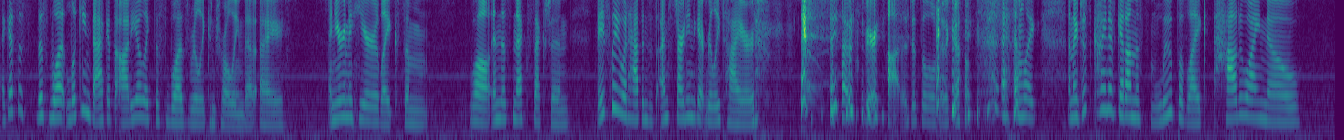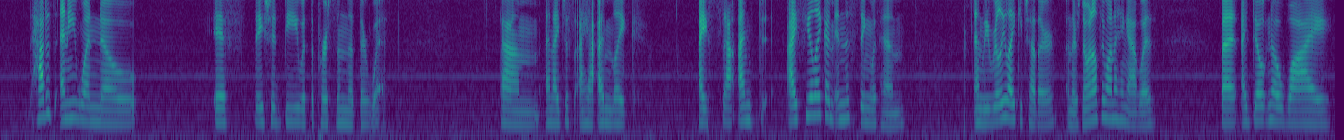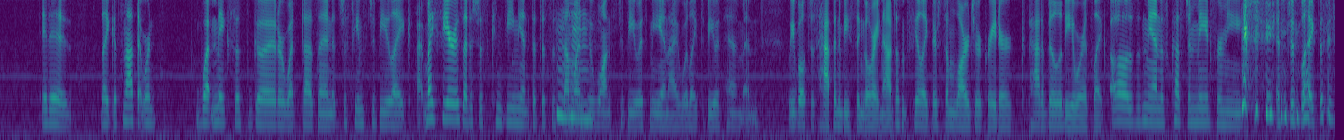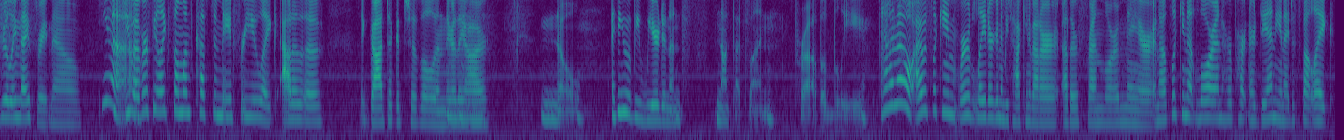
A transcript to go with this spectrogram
I guess this this what looking back at the audio, like this was really controlling that I and you're gonna hear like some well, in this next section, basically what happens is I'm starting to get really tired. I was very hot just a little bit ago. and I'm like and I just kind of get on this loop of like, how do I know how does anyone know if they should be with the person that they're with? Um, and I just I I'm like I sa- I'm d- I feel like I'm in this thing with him, and we really like each other, and there's no one else I want to hang out with, but I don't know why it is. Like it's not that we're what makes us good or what doesn't. It just seems to be like my fear is that it's just convenient that this is someone Mhm. who wants to be with me and I would like to be with him and we both just happen to be single right now. It doesn't feel like there's some larger, greater compatibility where it's like, oh, this man is custom made for me. it's just like, this is really nice right now. Yeah. Do you ever feel like someone's custom made for you, like out of the, like God took a chisel and there they Mhm. are? No. I think it would be weird and unf- not that fun. Probably. I don't know. I was looking, we're later going to be talking about our other friend, Laura Mayer, and I was looking at Laura and her partner, Danny, and I just felt like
